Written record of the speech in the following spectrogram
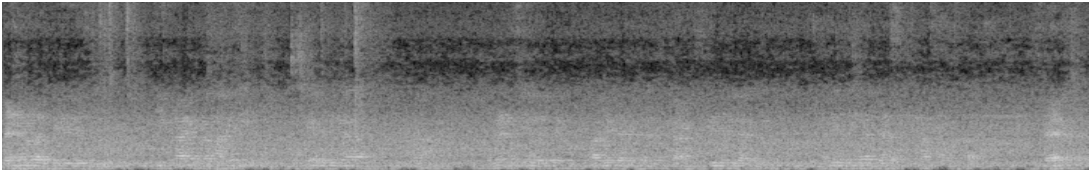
ధన్యవాదాలు. తెలియజేస్తూ ఈ కార్యక్రమాన్ని ముఖ్య అతిథిగా दिया गया है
